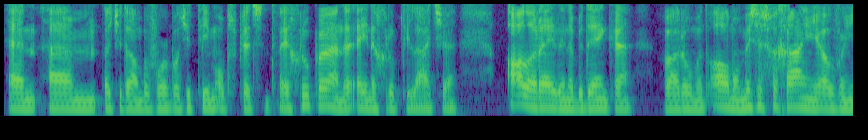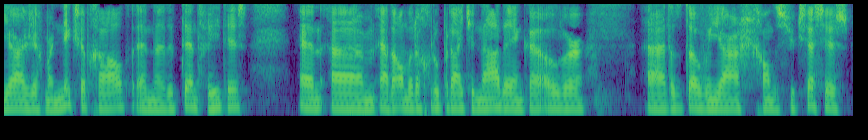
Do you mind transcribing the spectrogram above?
En um, dat je dan bijvoorbeeld je team opsplitst in twee groepen. En de ene groep die laat je alle redenen bedenken waarom het allemaal mis is gegaan. En je over een jaar zeg maar niks hebt gehaald en uh, de tent failliet is. En um, ja, de andere groep raad je nadenken over uh, dat het over een jaar een gigantisch succes is.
